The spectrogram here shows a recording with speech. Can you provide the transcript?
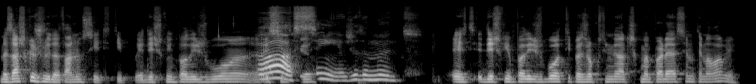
Mas acho que ajuda, está no sítio. Tipo, eu desde que vim para Lisboa, eu Ah, sinto que- sim, ajuda muito. eu- eu desde que vim para Lisboa, tipo, as oportunidades que me aparecem não tem nada a ver.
